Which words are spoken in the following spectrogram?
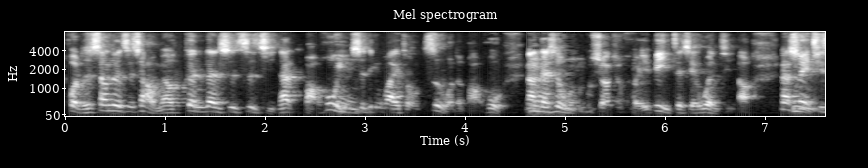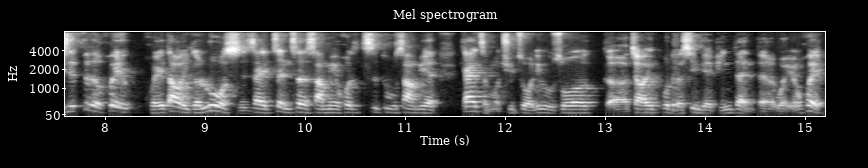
或者是相对之下我们要更认识自己，那保护也是另外一种自我的保护。那但是我们不需要去回避这些问题啊。那所以其实这个会回到一个落实在政策上面或者制度上面该怎么去做，例如说呃教育部的性别平等的委员会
